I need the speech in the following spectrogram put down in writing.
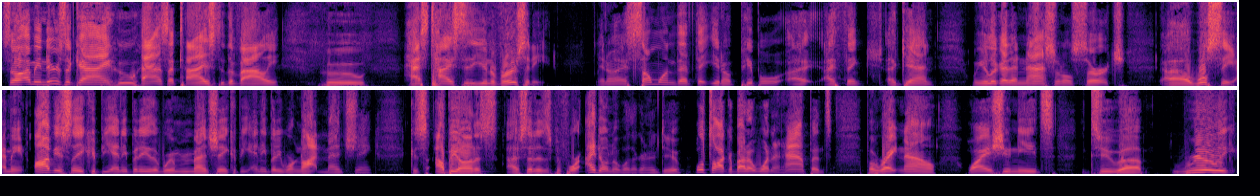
So I mean, there's a guy who has a ties to the valley, who has ties to the university. You know, as someone that that you know, people. I I think again, when you look at a national search, uh, we'll see. I mean, obviously, it could be anybody that we're mentioning, it could be anybody we're not mentioning. Because I'll be honest, I've said this before. I don't know what they're going to do. We'll talk about it when it happens. But right now, YSU needs to uh, really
